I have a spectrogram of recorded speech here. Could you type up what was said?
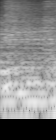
believe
